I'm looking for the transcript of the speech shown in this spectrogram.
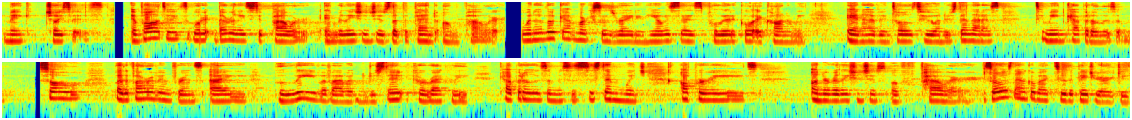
make choices. In politics, that relates to power and relationships that depend on power. When I look at Marx's writing, he always says political economy, and I've been told to understand that as to mean capitalism. So, by the power of inference, I believe, if I would understand correctly, capitalism is a system which operates under relationships of power. So let's now go back to the patriarchy.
